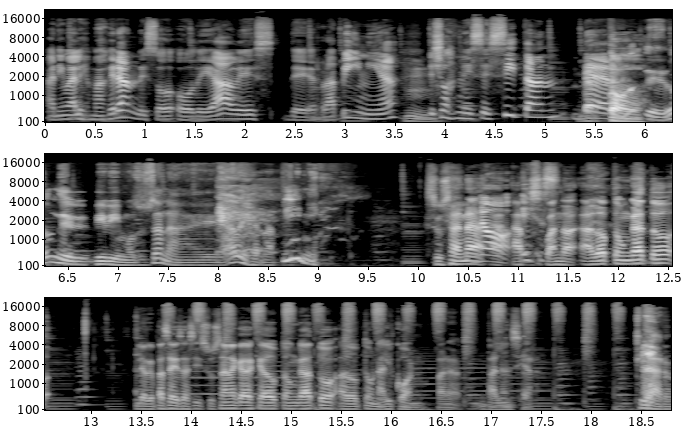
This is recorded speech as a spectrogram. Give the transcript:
animales más grandes o, o de aves de rapiña, Mm. ellos necesitan Ver ver... todo. ¿Dónde, dónde vivimos, Susana? Eh, aves de Rapini. Susana, No, a- a- ellos- cuando adopta un gato, lo que pasa es así, Susana cada vez que adopta un gato, adopta un halcón para balancear. Claro,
